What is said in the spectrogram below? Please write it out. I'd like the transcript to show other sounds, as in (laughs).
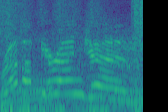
Rev up your engines.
